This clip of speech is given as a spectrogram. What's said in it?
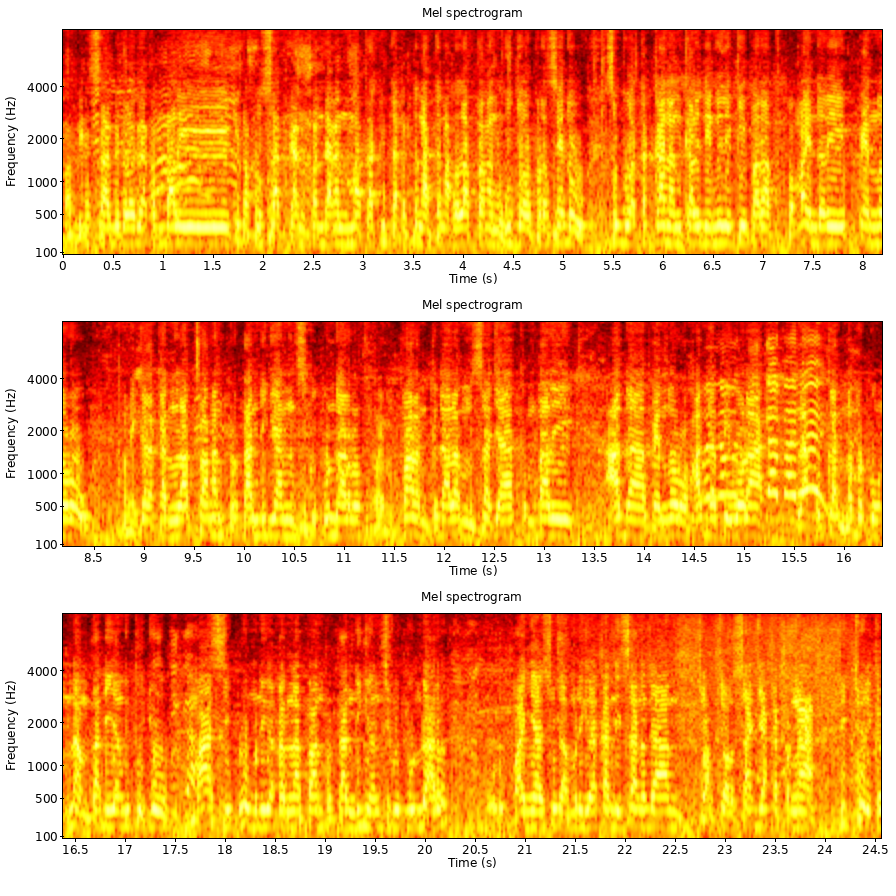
Pemirsa Mitroga kembali kita pusatkan pandangan mata kita ke tengah-tengah lapangan hijau Persedo. Sebuah tekanan kali ini dimiliki para pemain dari Penoro. Meninggalkan lapangan pertandingan sikut bundar, lemparan ke dalam saja kembali ada Penoro hadapi bola. Lakukan nomor 6 tadi yang dituju masih belum meninggalkan lapangan pertandingan sikut bundar. Rupanya sudah meninggalkan di sana dan cocor saja ke tengah dicuri ke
